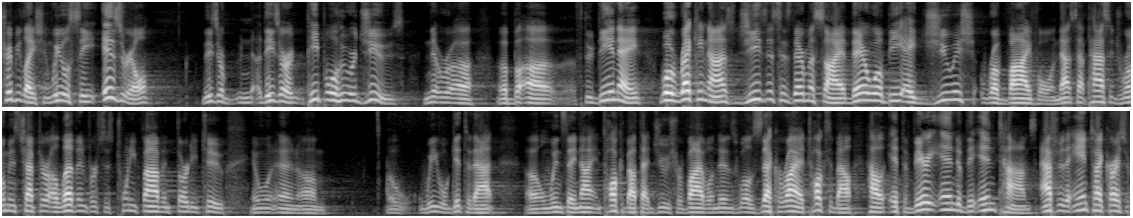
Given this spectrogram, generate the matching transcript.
tribulation, we will see Israel. These are, these are people who are Jews uh, uh, uh, through DNA will recognize Jesus is their Messiah. There will be a Jewish revival. And that's that passage, Romans chapter 11, verses 25 and 32. And, and um, oh, we will get to that uh, on Wednesday night and talk about that Jewish revival. And then, as well Zechariah talks about how at the very end of the end times, after the Antichrist,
